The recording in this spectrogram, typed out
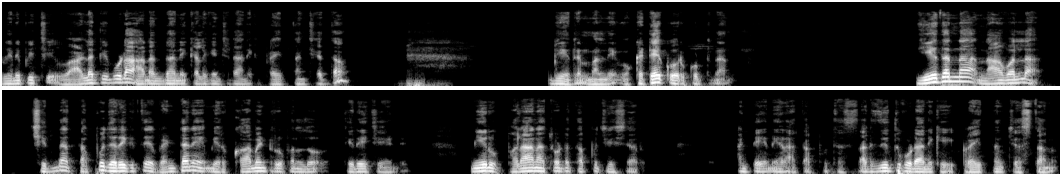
వినిపించి వాళ్ళకి కూడా ఆనందాన్ని కలిగించడానికి ప్రయత్నం చేద్దాం. మీరు మళ్ళీ ఒకటే కోరుకుంటున్నాను. ఏదన్నా నా వల్ల చిన్న తప్పు జరిగితే వెంటనే మీరు కామెంట్ రూపంలో తెలియచేయండి. మీరు ఫలానా చోట తప్పు చేశారు అంటే నేను ఆ తప్పు సరిదిద్దుకోవడానికి ప్రయత్నం చేస్తాను.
